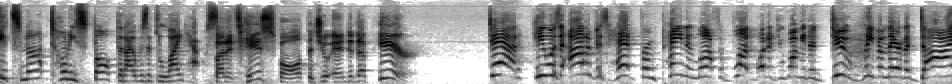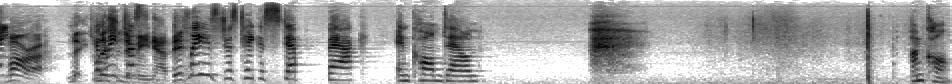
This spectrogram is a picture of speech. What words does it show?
It's not Tony's fault that I was at the lighthouse. But it's his fault that you ended up here. Dad, he was out of his head from pain and loss of blood. What did you want me to do? Leave him there to die? Marah, li- Can we listen just, to me now. This, Please just take a step back and calm down. I'm calm.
